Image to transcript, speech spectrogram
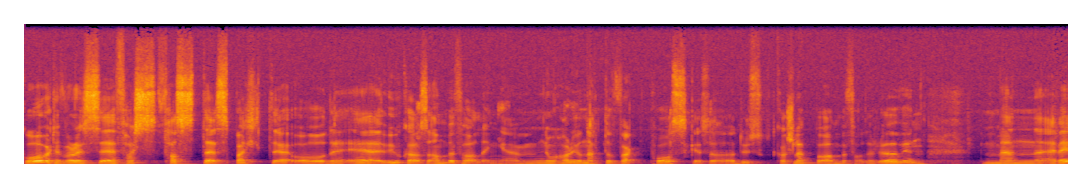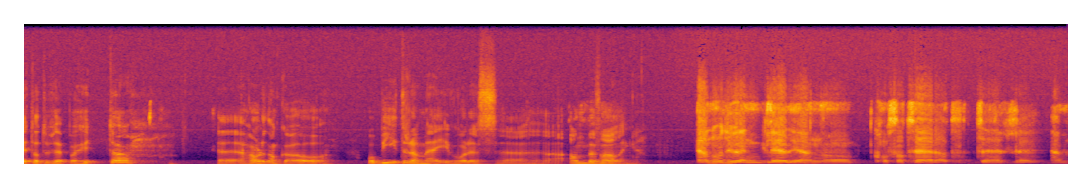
gå over til vår faste spalte, og det er ukas anbefaling. Nå har det jo nettopp vært påske, så du skal slippe å anbefale rødvin. Men jeg vet at du er på hytta. Uh, har du noe å, å, bidra med i våre uh, anbefalinger? Ja, nå er det jo en glede igjen å konstatere at etter um,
